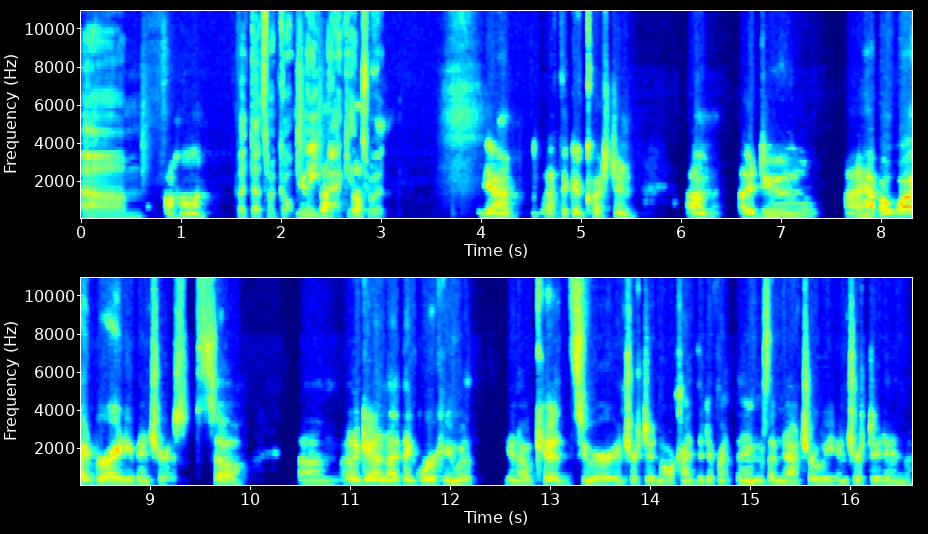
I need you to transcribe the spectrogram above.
Um, Uh huh. but that's what got Yeah, me back into it. Yeah, that's a good question. Um, I do. I have a wide variety of interests. So, um, and again, I think working with you know kids who are interested in all kinds of different things, I'm naturally interested in.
